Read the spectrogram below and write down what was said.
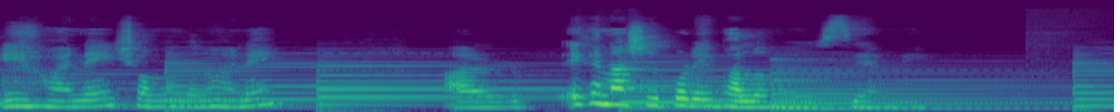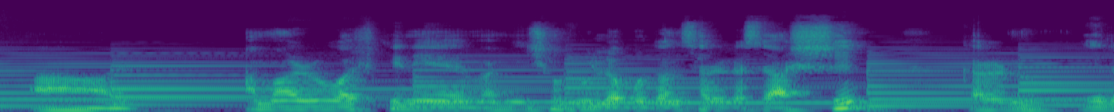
ই হয় নাই সমাধান হয় নাই। আর এখানে আসার পরে ভালো হয়েছি আমি। আর আমার ওয়াইফকে নিয়ে আমি শফিউল্লাহ প্রধান স্যারের কাছে আসছি। কারণ এর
